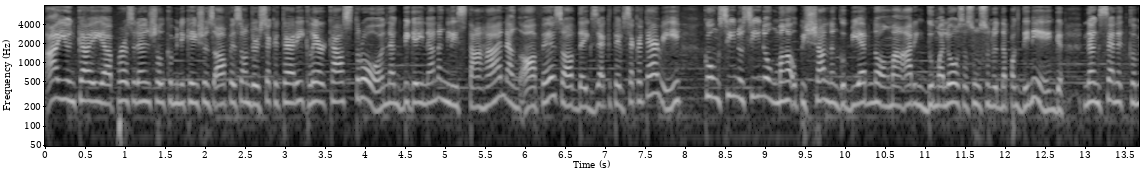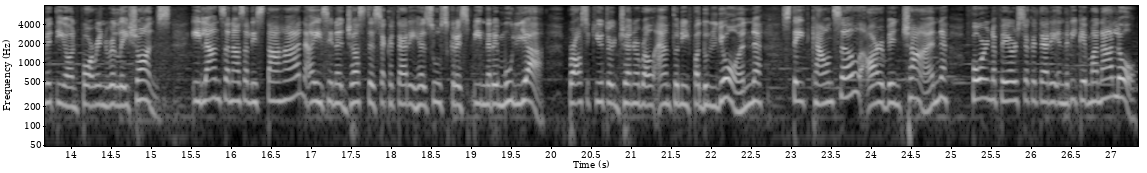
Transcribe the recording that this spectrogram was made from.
Ayon kay uh, Presidential Communications Office Undersecretary Claire Castro, nagbigay na ng listahan ang Office of the Executive Secretary kung sino-sinong mga opisyal ng gobyerno ang maaaring dumalo sa susunod na pagdinig ng Senate Committee on Foreign Relations. Ilan sa nasa listahan ay sina Justice Secretary Jesus Crespin Remulla, Prosecutor General Anthony Fadulion, State Counsel Arvin Chan, Foreign Affairs Secretary Enrique Manalo,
